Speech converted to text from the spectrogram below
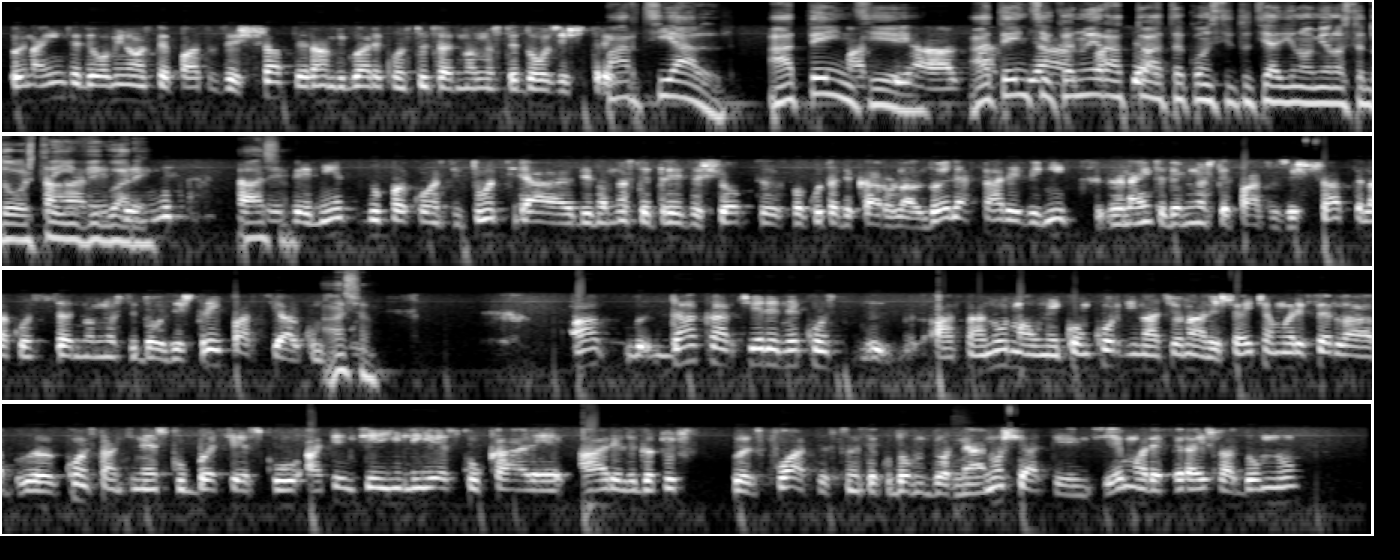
Înainte de 1947 era în vigoare Constituția din 1923. Parțial. Atenție! Parțial, Atenție că nu era parțial. toată Constituția din 1923 în vigoare. revenit, a revenit după Constituția din 1938 făcută de Carol al II-lea, s-a revenit înainte de 1947 la Constituția din 1923 parțial, cum Așa. A, dacă ar cere necons- asta în urma unei concordii naționale, și aici mă refer la uh, Constantinescu, Băsescu, atenție Iliescu, care are legături uh, foarte strânse cu domnul Dorneanu și atenție, mă refer aici la domnul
